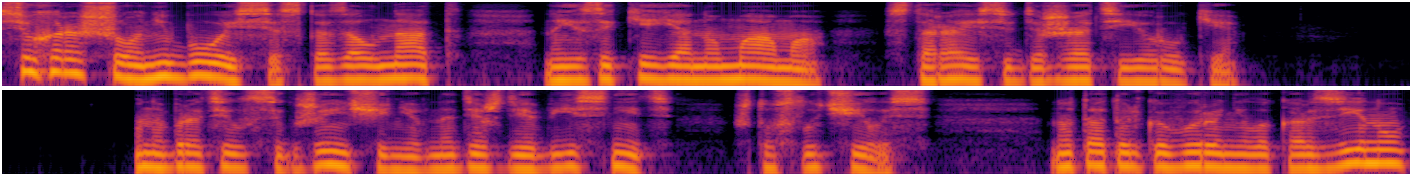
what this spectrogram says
«Все хорошо, не бойся», — сказал Нат на языке Яно-мама, стараясь удержать ее руки. Он обратился к женщине в надежде объяснить, что случилось, но та только выронила корзину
